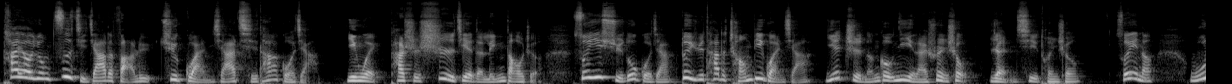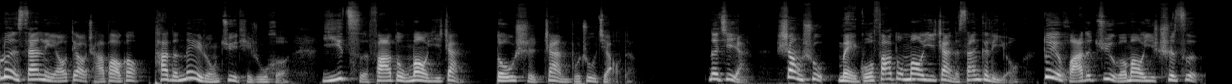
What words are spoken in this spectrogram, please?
他要用自己家的法律去管辖其他国家，因为他是世界的领导者，所以许多国家对于他的长臂管辖也只能够逆来顺受，忍气吞声。所以呢，无论三零幺调查报告它的内容具体如何，以此发动贸易战都是站不住脚的。那既然，上述美国发动贸易战的三个理由：对华的巨额贸易赤字、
